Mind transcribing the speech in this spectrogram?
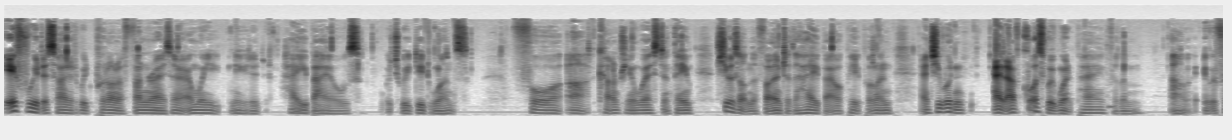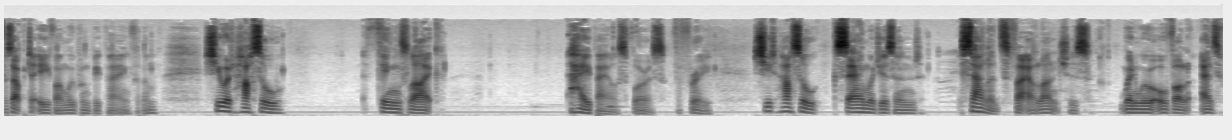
If we decided we'd put on a fundraiser and we needed hay bales, which we did once for uh, country and western theme, she was on the phone to the hay bale people, and, and she wouldn't. And of course, we weren't paying for them. Um, if it was up to Yvonne, we wouldn't be paying for them. She would hustle things like hay bales for us for free. She'd hustle sandwiches and salads for our lunches when we were all vol- as,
